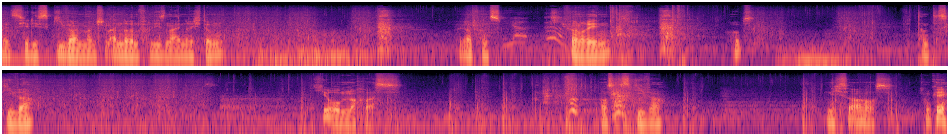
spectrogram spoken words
Als hier die Skiver in manchen anderen von diesen Einrichtungen. Wir gerade von Skivern reden. Ups. Verdammte Skiver. Hier oben noch was. Außer Skiva. Nicht so aus. Okay.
